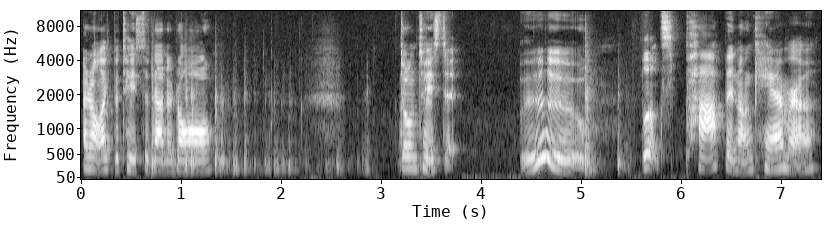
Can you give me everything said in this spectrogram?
I don't like the taste of that at all. Don't taste it. Ooh, looks popping on camera.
